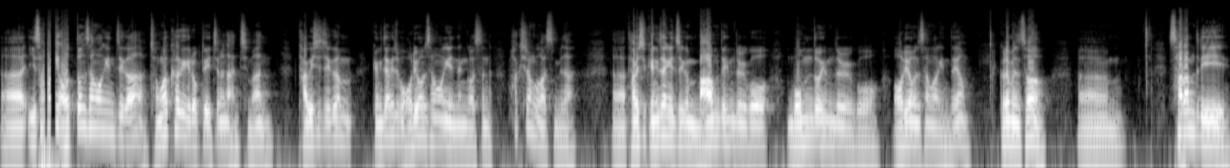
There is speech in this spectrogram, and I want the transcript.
아, 이 상황이 어떤 상황인지가 정확하게 기록되어 있지는 않지만 다윗이 지금 굉장히 좀 어려운 상황에 있는 것은 확실한 것 같습니다. 아, 다윗이 굉장히 지금 마음도 힘들고 몸도 힘들고 어려운 상황인데요. 그러면서 음, 사람들이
